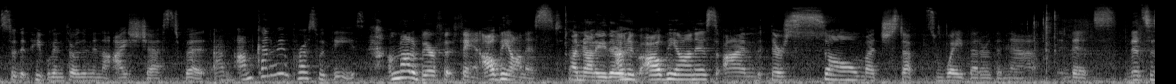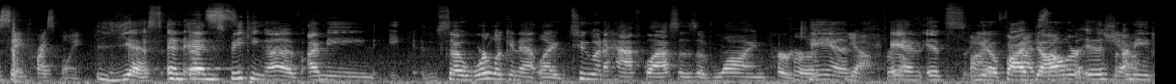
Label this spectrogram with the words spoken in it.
so that people can throw them in the ice chest. But I'm, I'm kind of impressed with these. I'm not a barefoot fan. I'll be honest. I'm not either. I'm, I'll be honest. I'm there's so much stuff that's way better than that. That's that's the same price point. Yes, and and speaking of, I mean, so we're looking at like two and a half glasses of wine per For- can, yeah, and it's five- you know five five dollar ish. something, I mean,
